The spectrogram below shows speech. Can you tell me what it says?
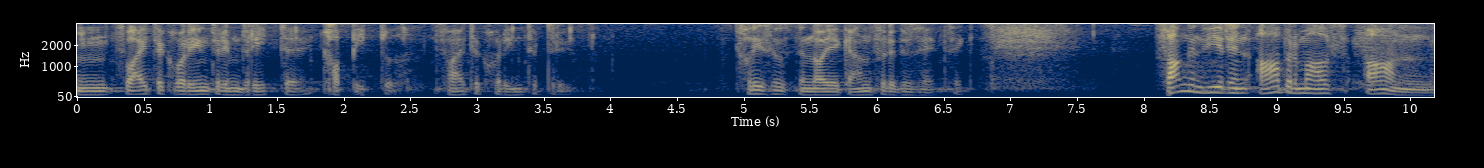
im 2. Korinther im dritten Kapitel. 2. Korinther 3. Ich lese aus der neuen Genfer Übersetzung. Fangen wir denn abermals an,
